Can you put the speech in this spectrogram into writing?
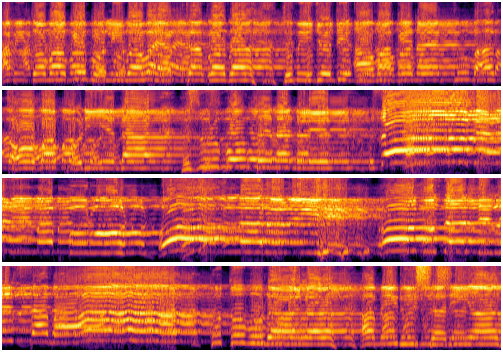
আমি তোমাকে বলি বাবা, একটা কথা। তুমি যদি আমাকে না একটু বা তওবা পড়িয়ে দাও, হুজুর বলতে লাগলেন "জামিয়ানি কুতুবুল আলা আমিরুশ শরিয়াত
